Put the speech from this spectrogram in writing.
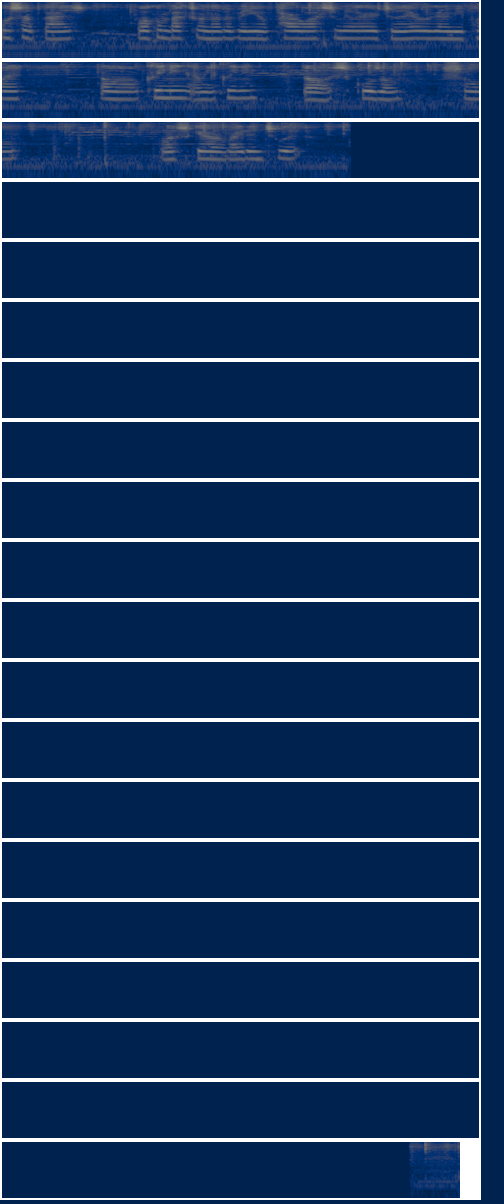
What's up guys? Welcome back to another video of Power Wash Simulator. Today we're going to be playing, uh, cleaning, I mean cleaning the school zone. So, let's get right into it.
